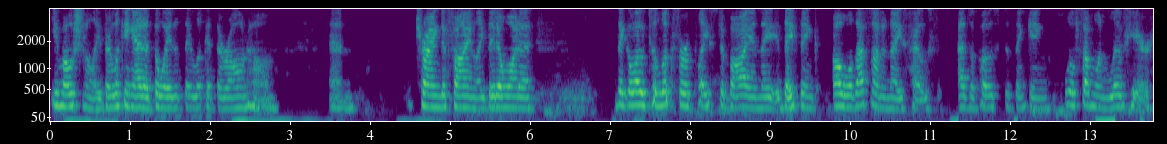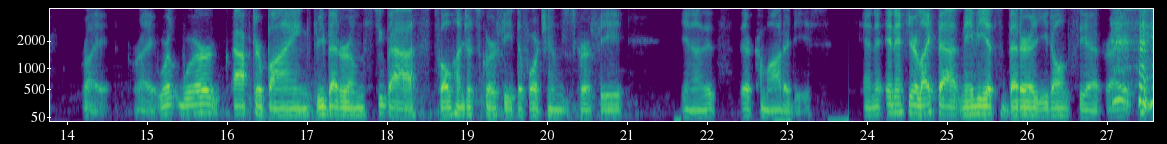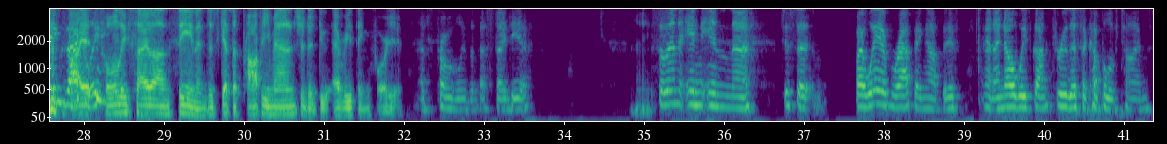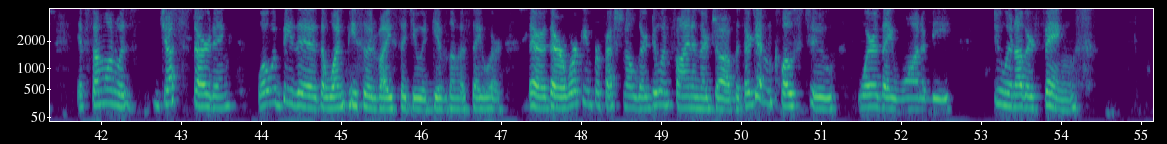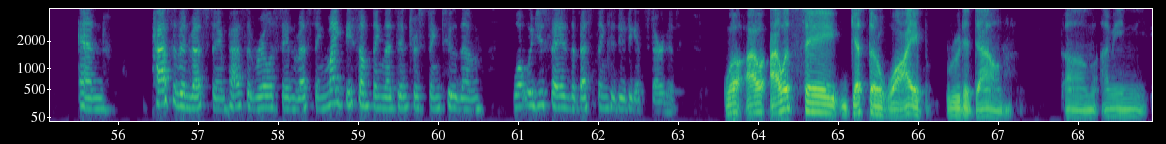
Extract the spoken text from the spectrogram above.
emotionally. They're looking at it the way that they look at their own home and trying to find like they don't want to they go out to look for a place to buy and they they think, "Oh, well that's not a nice house." As opposed to thinking, "Will someone live here?" Right. Right. We're we're after buying three bedrooms, two baths, twelve hundred square feet to fourteen hundred square feet. You know, it's they're commodities and and if you're like that, maybe it's better you don't see it, right? just exactly. buy it totally sight unseen and just get the property manager to do everything for you. That's probably the best idea. So then, in in uh, just a, by way of wrapping up, if and I know we've gone through this a couple of times, if someone was just starting, what would be the the one piece of advice that you would give them if they were they're they're a working professional, they're doing fine in their job, but they're getting close to where they want to be doing other things. And passive investing passive real estate investing might be something that's interesting to them. What would you say is the best thing to do to get started? Well i, I would say get the why rooted down. Um, i mean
